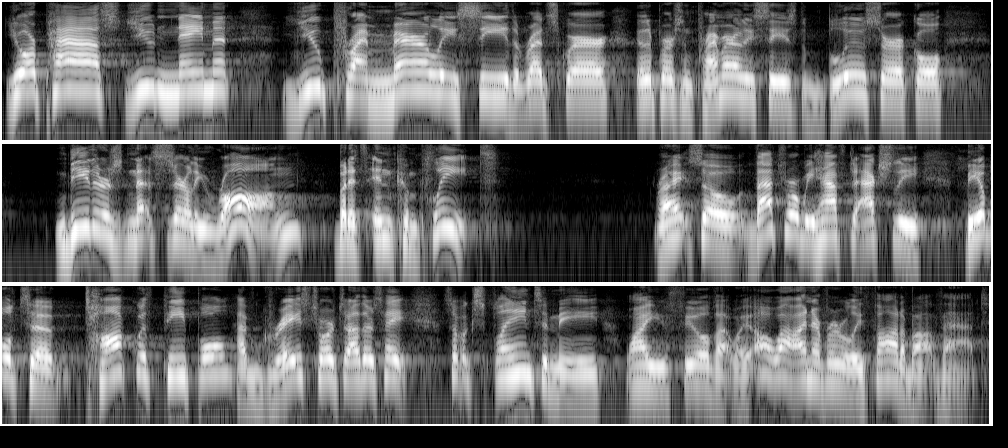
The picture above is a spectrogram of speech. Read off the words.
your past, you name it, you primarily see the red square, the other person primarily sees the blue circle. Neither is necessarily wrong, but it's incomplete right? So that's where we have to actually be able to talk with people, have grace towards others. Hey, so explain to me why you feel that way. Oh, wow, I never really thought about that.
